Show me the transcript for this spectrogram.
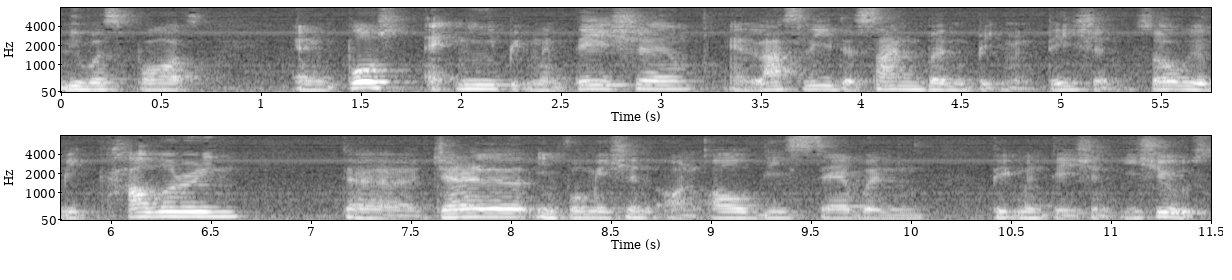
liver spots, and post-acne pigmentation, and lastly the sunburn pigmentation. So we'll be covering the general information on all these seven pigmentation issues.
